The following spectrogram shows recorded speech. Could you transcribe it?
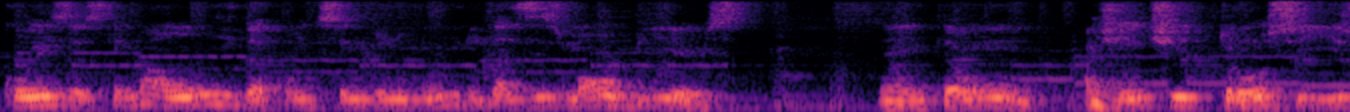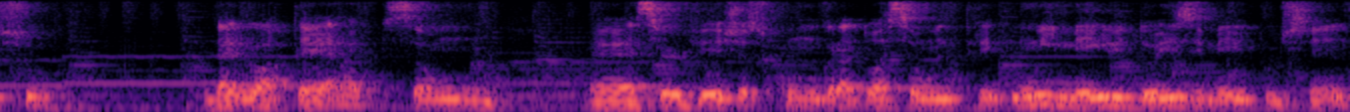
coisas, tem uma onda acontecendo no mundo das small beers né? Então a gente trouxe isso da Inglaterra, que são é, cervejas com graduação entre 1,5% e 2,5%.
